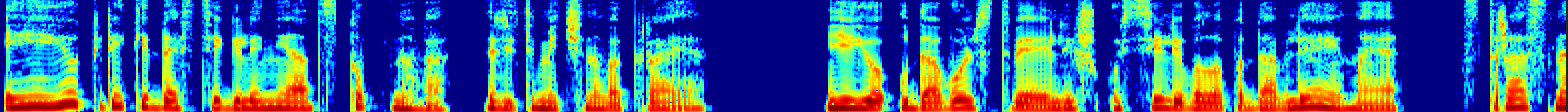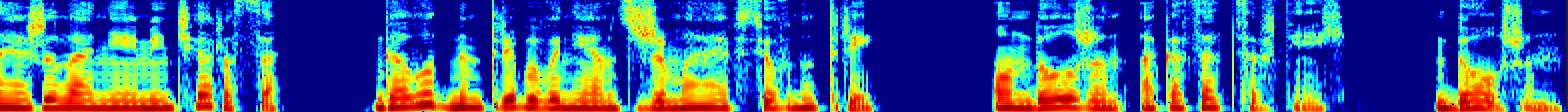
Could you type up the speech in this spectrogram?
И ее крики достигли неотступного, ритмичного края. Ее удовольствие лишь усиливало подавляемое, страстное желание Минчероса, голодным требованием сжимая все внутри. Он должен оказаться в ней. Должен.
